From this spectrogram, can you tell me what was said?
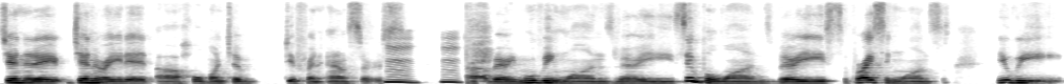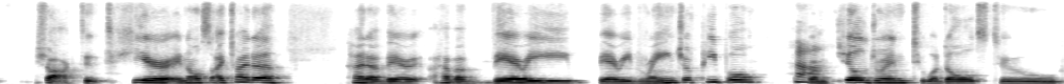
generate generated a whole bunch of different answers Hmm, hmm. uh, very moving ones, very simple ones, very surprising ones. You'll be shocked to, to hear. And also, I try to had a very have a very varied range of people, Ah. from children to adults to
